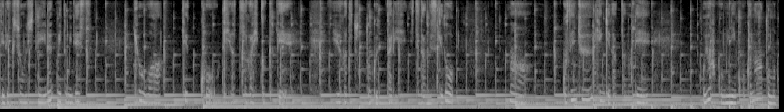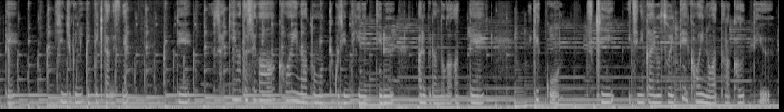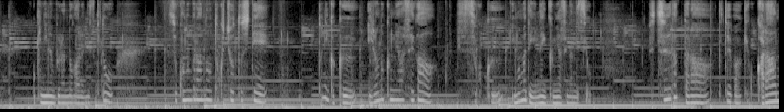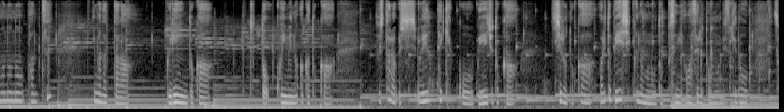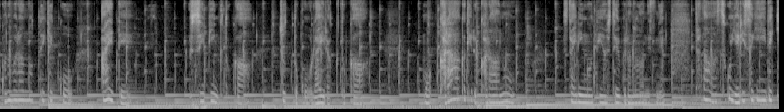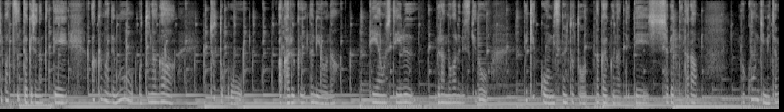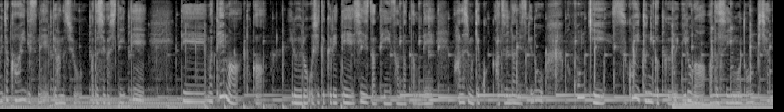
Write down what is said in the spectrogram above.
ディレクションしているみとみです。今日は結構気圧が低くて夕方ちょっとぐったりしてたんですけどまあ午前中元気だったのでお洋服を見に行こうかなと思って新宿に行ってきたんですね。で最近私が可愛いなと思って個人的に行ってるあるブランドがあって結構月12回覗いて可愛いのがあったら買うっていうお気に入りのブランドがあるんですけどそこのブランドの特徴としてとにかく色の組み合わせがすごく今までにない組み合わせなんですよ。普通だったら例えば結構カラーもののパンツ今だったらグリーンとかちょっと濃いめの赤とかそしたら上って結構ベージュとか白とか割とベーシックなものをトップスに合わせると思うんですけどそこのブランドって結構あえて薄いピンクとかちょっとこうライラックとかもうカラーかけるカラーのスタイリングを提案しているブランドなんですね。ただすごいやりすぎで奇抜ってわけじゃなくてあくまでも大人がちょっとこう明るくなるような提案をしているブランドがあるんですけどで結構お店の人と仲良くなってて喋ってたら「今季めちゃめちゃ可愛いですね」って話を私がしていてで、まあ、テーマとかいろいろ教えてくれて真実な店員さんだったので話も結構弾んだんですけど今季すごいとにかく色が私もドンピシャ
